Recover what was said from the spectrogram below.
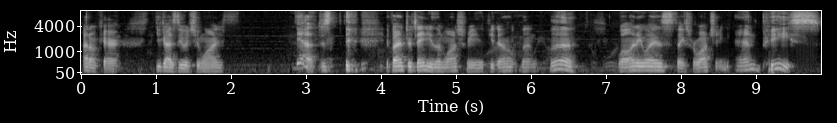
I don't care. You guys do what you want. Yeah, just if I entertain you, then watch me. If you don't, then eh. well. Anyways, thanks for watching and peace.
